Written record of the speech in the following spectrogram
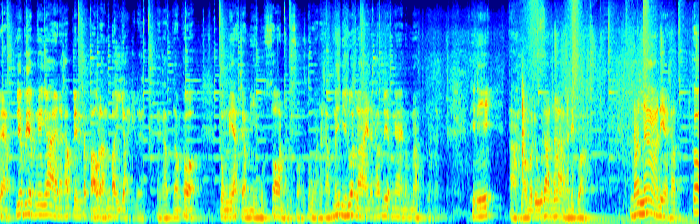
แบบเรียบๆง่าย ๆนะครับ เป็นกระเป๋าหลังใบใหญ่เลยนะครับ แล้วก็ตรงนี้จะมีหมุดซ่อนอยู่ 2 ตัวนะครับ ไม่มีลวดลายนะครับ เรียบง่ายมากๆนะครับทีนี้อะเรามาดูด้านหน้ากันดีกว่า ด้านหน้าเนี่ยครับก็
